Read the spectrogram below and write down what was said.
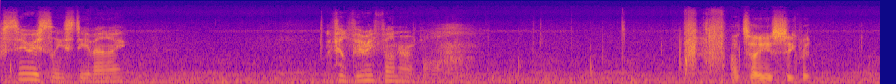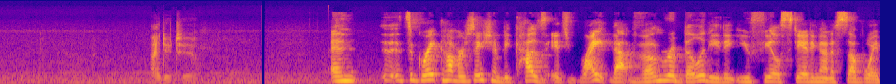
seriously, Stephen. I. I feel very vulnerable. I'll tell you a secret. I do too. And it's a great conversation because it's right. That vulnerability that you feel standing on a subway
